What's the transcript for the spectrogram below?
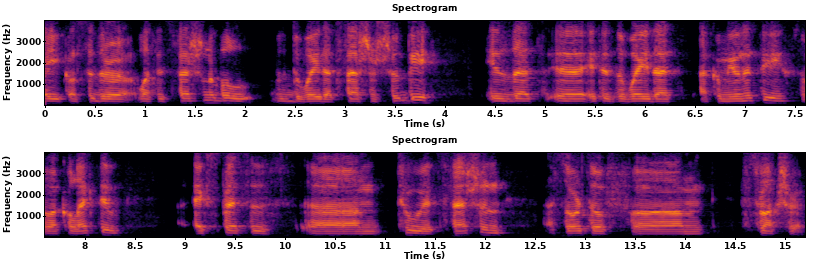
i consider what is fashionable the way that fashion should be is that uh, it is a way that a community so a collective expresses um, through its fashion a sort of um, structure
